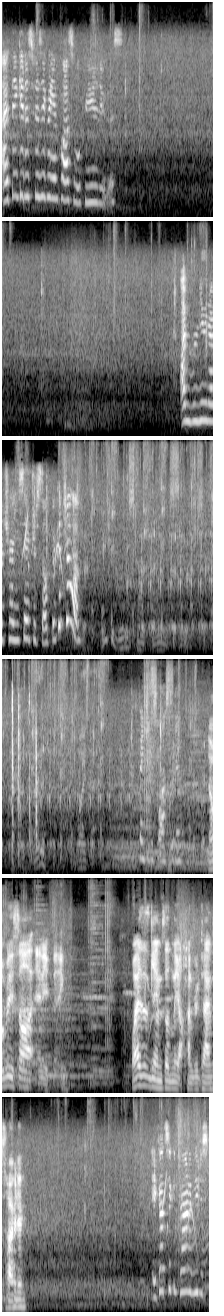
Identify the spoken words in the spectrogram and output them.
I think it is physically impossible for you to do this. I'm really not sure how you saved yourself, but good job! We should really start going this Aye. Why is that? Thank you, just lost again. Nobody saw anything. Why is this game suddenly a hundred times harder? It got sick and tired of you just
